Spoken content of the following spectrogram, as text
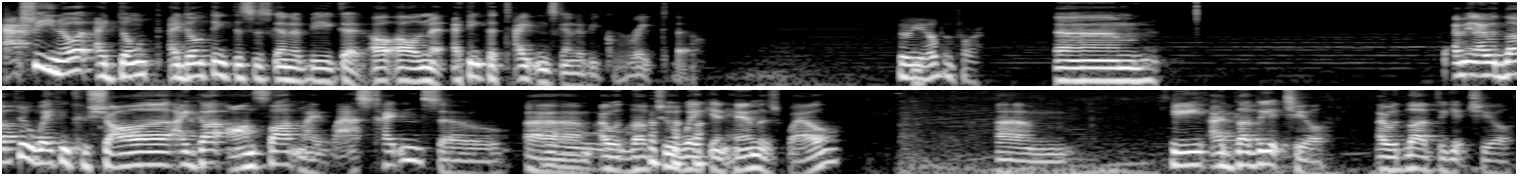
Actually, you know what? I don't. I don't think this is going to be good. I'll, I'll admit. I think the Titan's going to be great, though. Who are you hoping for? Um, I mean, I would love to awaken Kushala. I got Onslaught in my last Titan, so um, I would love to awaken him as well. Um, he, I'd love to get Chee'ilth. I would love to get Chee'ilth.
